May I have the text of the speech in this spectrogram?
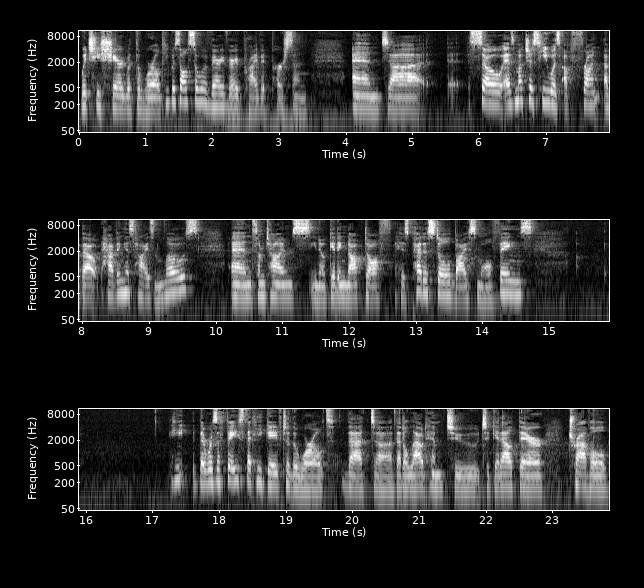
which he shared with the world, he was also a very, very private person. And uh, so, as much as he was upfront about having his highs and lows, and sometimes, you know, getting knocked off his pedestal by small things, he there was a face that he gave to the world that uh, that allowed him to to get out there, travel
